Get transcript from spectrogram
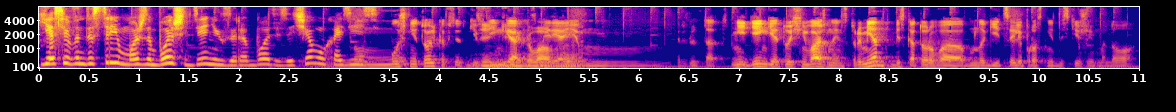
Если в индустрии можно больше денег заработать, зачем уходить? Ну, мы ж не только все-таки в деньгах измеряем результат. Не, деньги это очень важный инструмент, без которого многие цели просто недостижимы, но,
